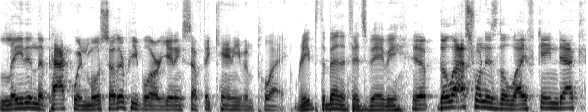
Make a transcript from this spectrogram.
late in the pack when most other people are getting stuff they can't even play. Reap the benefits, baby. Yep. The last one is the life gain deck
